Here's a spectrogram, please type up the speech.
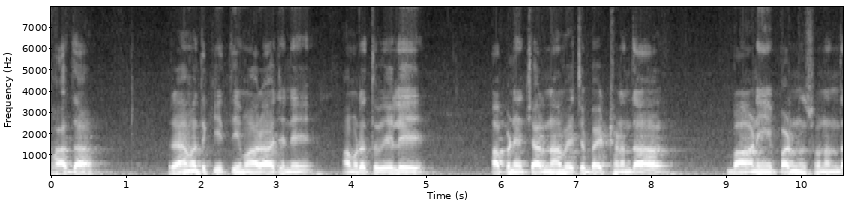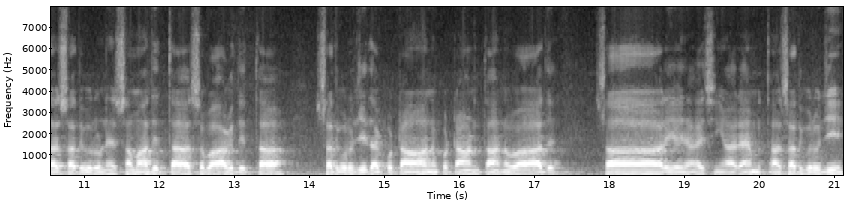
ਖਾਦਾ ਰਹਿਮਤ ਕੀਤੀ ਮਹਾਰਾਜ ਨੇ, ਅੰਮ੍ਰਿਤ ਵੇਲੇ ਆਪਣੇ ਚਰਨਾਂ ਵਿੱਚ ਬੈਠਣ ਦਾ ਬਾਣੀ ਪੜਨ ਸੁਣਨ ਦਾ ਸਤਿਗੁਰੂ ਨੇ ਸਮਾਂ ਦਿੱਤਾ, ਸੁਭਾਗ ਦਿੱਤਾ। ਸਤਿਗੁਰੂ ਜੀ ਦਾ ਕੁਟਾਨ ਕੁਟਾਨ ਧੰਨਵਾਦ। ਸਾਰੀਆਂ ਐਸੀਆਂ ਰਹਿਮਤਾਂ ਸਤਿਗੁਰੂ ਜੀ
